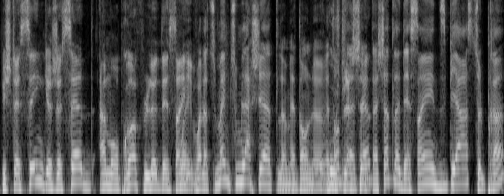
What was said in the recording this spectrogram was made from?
puis je te signe que je cède à mon prof le dessin. Oui, voilà, tu même tu me l'achètes là, mettons le mettons je que l'achète. t'achètes le dessin, 10 pièces, tu le prends.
